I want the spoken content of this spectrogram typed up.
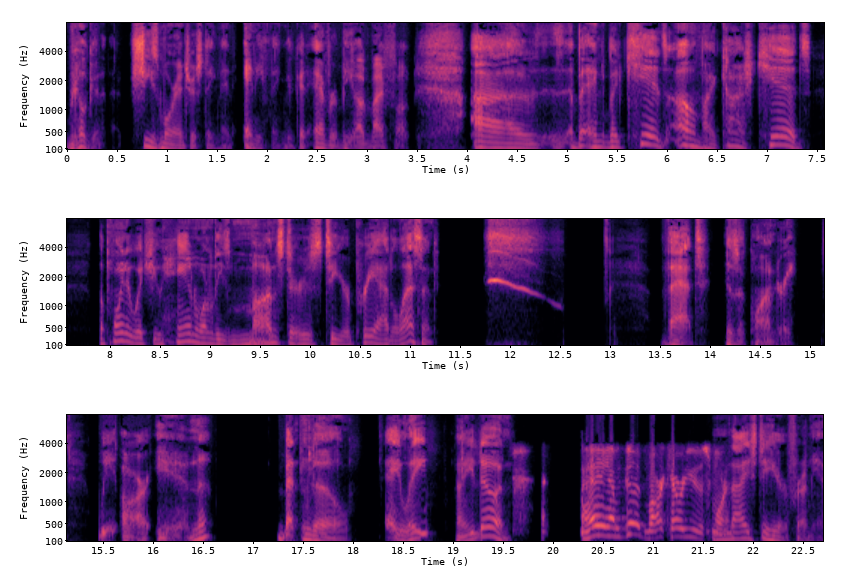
Real good at that. She's more interesting than anything that could ever be on my phone. Uh, but, and, but kids, oh my gosh, kids, the point at which you hand one of these monsters to your pre-adolescent, that is a quandary. We are in Bentonville. Hey, Lee, how you doing? Hey, I'm good. Mark, how are you this morning? Nice to hear from you.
